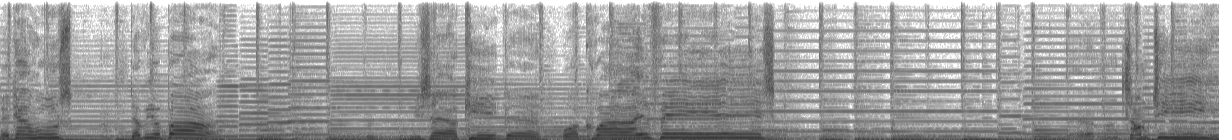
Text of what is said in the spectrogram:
Jeg kan huske, da vi var børn Vi sad og kiggede på akvariefisk øhm, Samtidig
